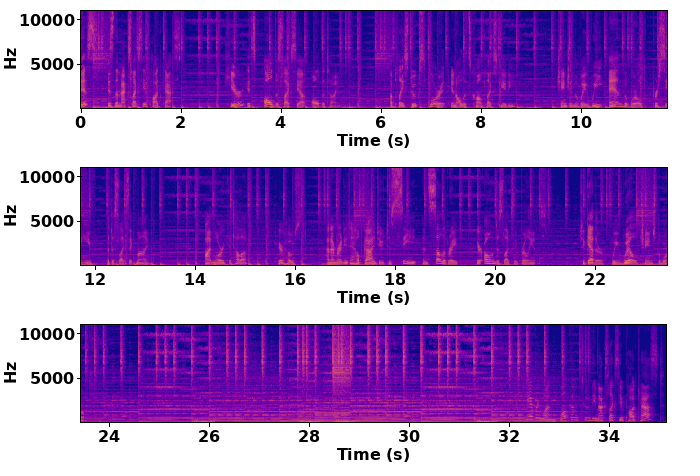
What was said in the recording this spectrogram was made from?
This is the Maxlexia Podcast. Here, it's all dyslexia all the time. A place to explore it in all its complex beauty, changing the way we and the world perceive the dyslexic mind. I'm Lori Catella, your host, and I'm ready to help guide you to see and celebrate your own dyslexic brilliance. Together, we will change the world. Welcome to the Maxlexia podcast.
